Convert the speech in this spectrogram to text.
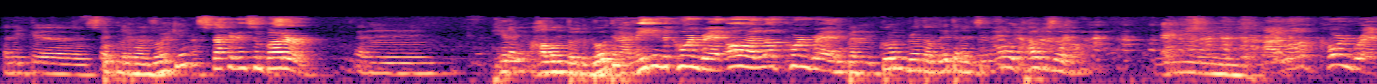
En ik eh stopte mijn vork in. I stuck it in some butter. En heel door de boter. And I'm eating the cornbread. Oh, I love En cornbread. ik ben cornbread aan het eten en ik zeg, oh, ik hou er zo van. Mm. I love cornbread.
